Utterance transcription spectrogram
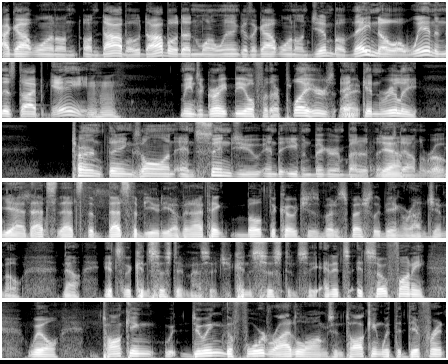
I got one on on Dabo. Dabo doesn't want to win because I got one on Jimbo. They know a win in this type of game means a great deal for their players and Mm-hmm. Can really turn things on and send you into even bigger and better things Yeah. down the road. Yeah, So- that's that's the that's the beauty of it. And I think both the coaches, but especially being around Jimbo, now it's the consistent message, consistency, and it's it's so funny. Will talking, doing the Ford ride-alongs and talking with the different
